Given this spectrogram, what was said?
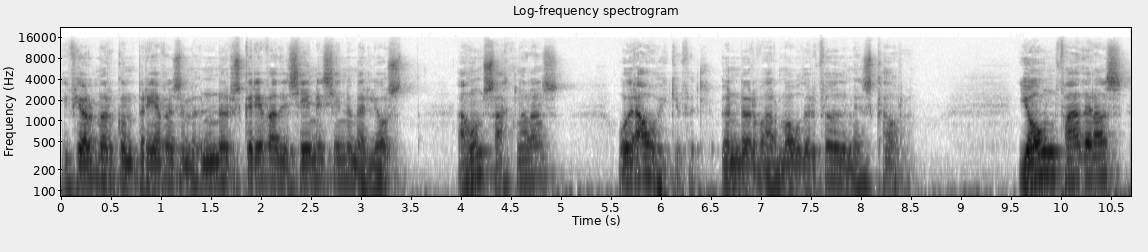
Í fjölmörgum brefum sem unnur skrifaði síni sínum er ljóst að hún saknar hans og er áhyggjufull. Unnur var móður föðumins Kára. Jón, fadir hans,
